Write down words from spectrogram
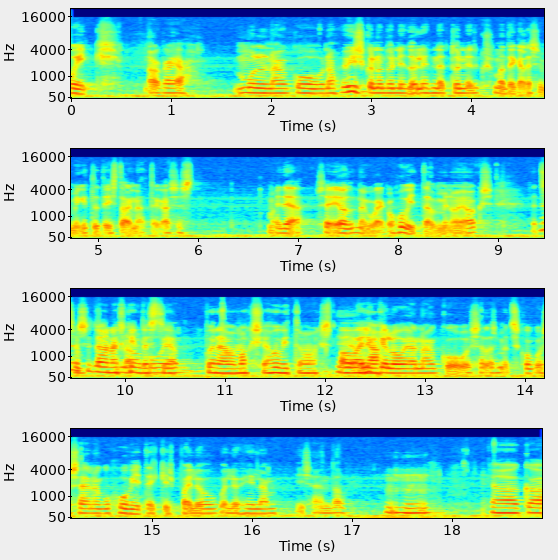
võiks, aga jah, mul nagu noh, ühiskonnatunnid olid need tunnid, kus ma tegelesin mingite teiste ainetega, sest ma ei tea, see ei olnud nagu väga huvitav minu jaoks. no, seda annaks nagu, kindlasti ja, põnevamaks ja huvitavamaks. avalik elu ja nagu selles mõttes kogu see nagu huvi tekkis palju, palju hiljem iseendal mm. -hmm aga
